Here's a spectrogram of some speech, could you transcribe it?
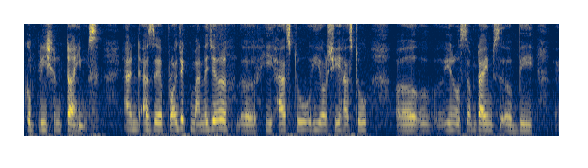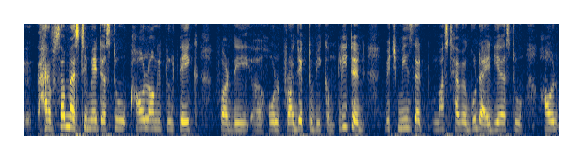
completion times and as a project manager uh, he has to he or she has to uh, you know sometimes uh, be have some estimate as to how long it will take for the uh, whole project to be completed, which means that must have a good idea as to how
